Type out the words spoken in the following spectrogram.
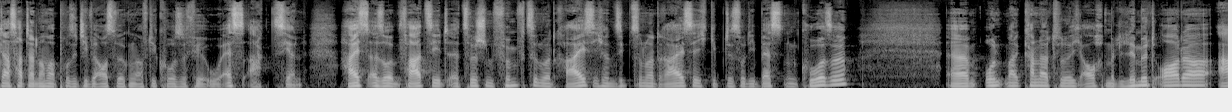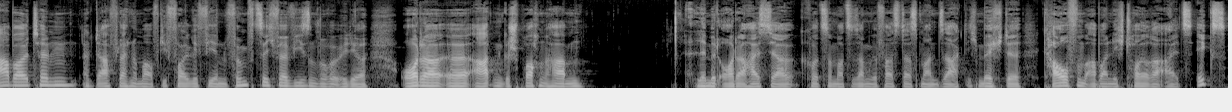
das hat dann nochmal positive Auswirkungen auf die Kurse für US-Aktien. Heißt also im Fazit, äh, zwischen 15.30 Uhr und 17.30 Uhr gibt es so die besten Kurse. Ähm, und man kann natürlich auch mit Limit Order arbeiten. Da vielleicht nochmal auf die Folge 54 verwiesen, wo wir über die Orderarten gesprochen haben. Limit Order heißt ja kurz nochmal zusammengefasst, dass man sagt, ich möchte kaufen, aber nicht teurer als X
